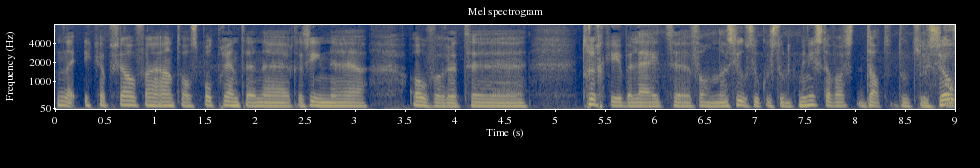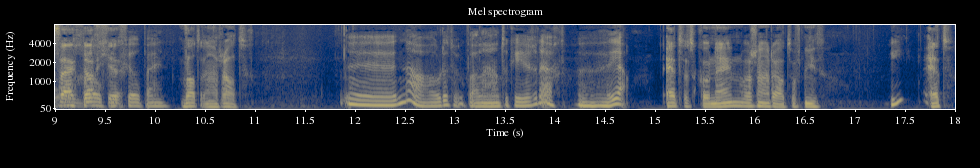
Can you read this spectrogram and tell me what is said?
Nee, ik heb zelf een aantal spotprenten eh, gezien eh, over het eh, terugkeerbeleid eh, van asielzoekers toen ik minister was. Dat doet je zo ongelooflijk veel pijn. Wat een rat. Eh, nou, dat heb ik wel een aantal keren gedacht. Eh, ja. Ed het konijn was een rat, of niet? Wie? Ed.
